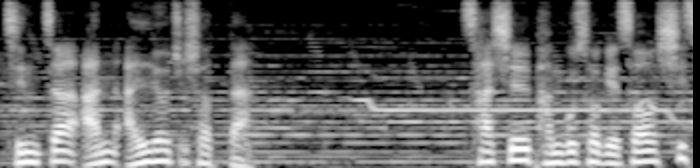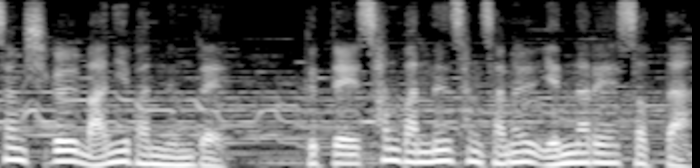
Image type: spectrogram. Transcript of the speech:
진짜 안 알려주셨다. 사실 방구석에서 시상식을 많이 봤는데, 그때 상 받는 상상을 옛날에 했었다.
